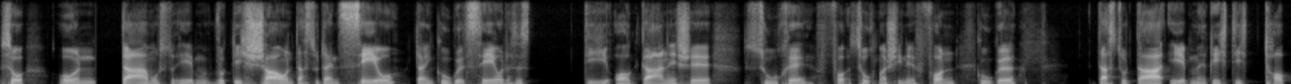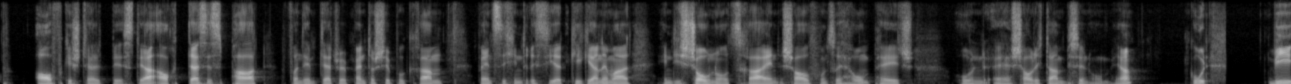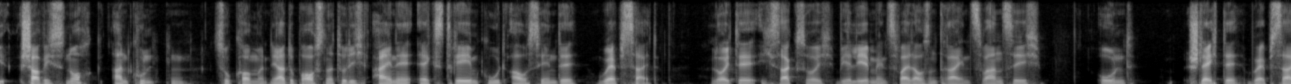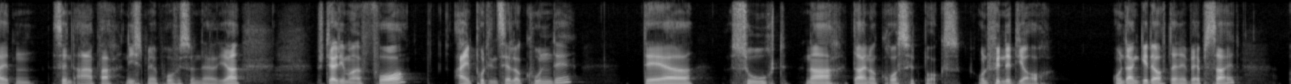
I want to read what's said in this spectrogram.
So, und da musst du eben wirklich schauen, dass du dein SEO, dein Google SEO, das ist die organische Suche, Suchmaschine von Google, dass du da eben richtig top aufgestellt bist. Ja, auch das ist Part von dem Dead Red Mentorship Programm. Wenn es dich interessiert, geh gerne mal in die Show Notes rein, schau auf unsere Homepage und äh, schau dich da ein bisschen um. Ja, gut. Wie schaffe ich es noch an Kunden zu kommen? Ja, du brauchst natürlich eine extrem gut aussehende Website. Leute, ich sag's euch, wir leben in 2023 und schlechte Webseiten sind einfach nicht mehr professionell. Ja? Stell dir mal vor, ein potenzieller Kunde, der sucht nach deiner CrossFit-Box und findet die auch. Und dann geht er auf deine Website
